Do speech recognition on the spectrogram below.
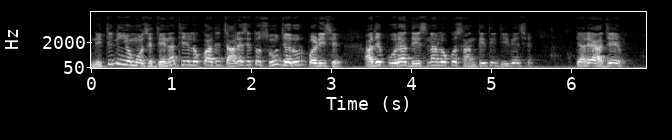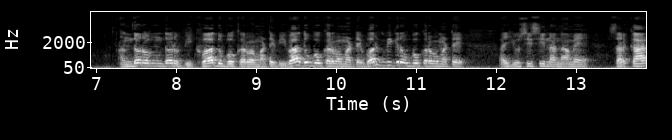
નીતિ નિયમો છે, જેનાથી એ લોકો આજે ચાલે છે તો શું જરૂર પડી છે? આજે પૂરા દેશના લોકો શાંતિથી જીવે છે. ત્યારે આજે અંદરો અંદર વિખવાદ ઊભો કરવા માટે, વિવાદ ઊભો કરવા માટે, વર્ગ વિગ્રહ ઊભો કરવા માટે આ યુસીસીના નામે સરકાર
